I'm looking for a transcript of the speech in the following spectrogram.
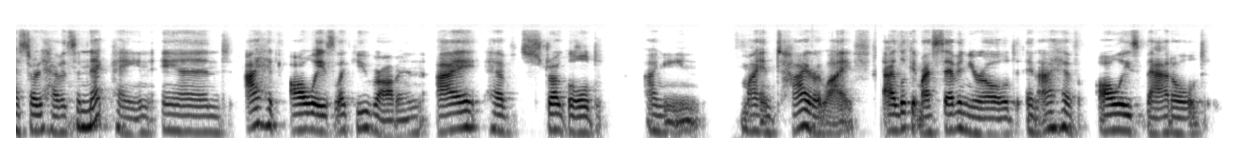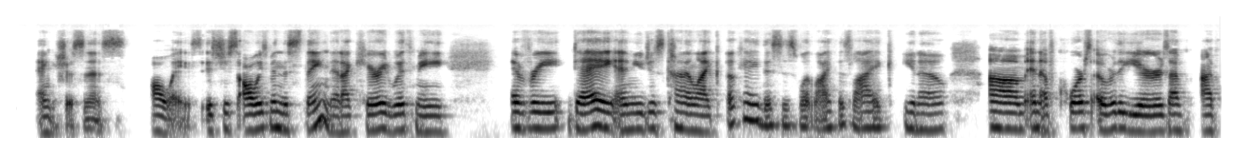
I started having some neck pain. And I had always, like you, Robin, I have struggled. I mean, my entire life. I look at my seven year old and I have always battled anxiousness always. It's just always been this thing that I carried with me every day and you just kind of like okay this is what life is like you know um, and of course over the years i've i've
